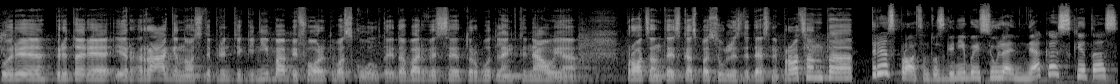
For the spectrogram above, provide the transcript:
kuri pritarė ir ragino stiprinti gynybą before it was cool. Tai dabar visi turbūt lenktyniauja procentais, kas pasiūlys didesnį procentą. 3 procentus gynybai siūlė ne kas kitas,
